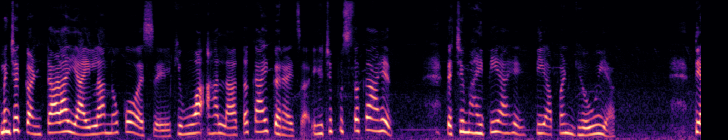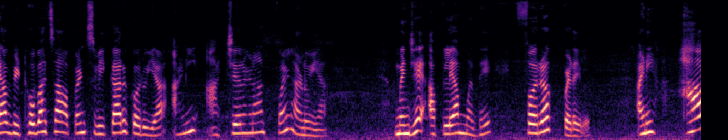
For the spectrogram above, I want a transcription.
म्हणजे कंटाळा यायला नको असेल किंवा आला तर काय करायचं? ह्याची पुस्तकं आहेत. त्याची माहिती आहे ती आपण घेऊया. त्या विठोबाचा आपण स्वीकार करूया आणि आचरणात पण आणूया. म्हणजे आपल्यामध्ये फरक पडेल आणि हा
